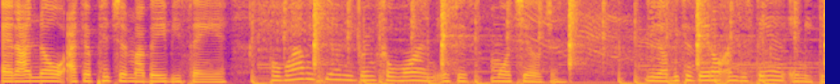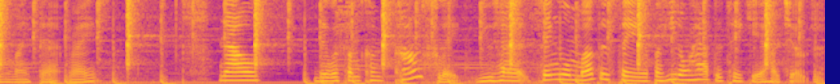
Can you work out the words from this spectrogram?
And I know I could picture my baby saying, But why would he only bring for one if it's more children? You know, because they don't understand anything like that, right? Now, there was some conflict. You had single mothers saying, But he don't have to take care of her children.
